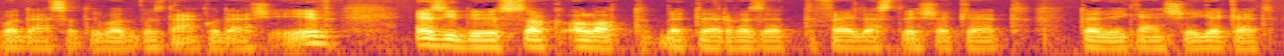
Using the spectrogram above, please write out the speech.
vadászati vadgazdálkodási év. Ez időszak alatt betervezett fejlesztéseket, tevékenységeket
